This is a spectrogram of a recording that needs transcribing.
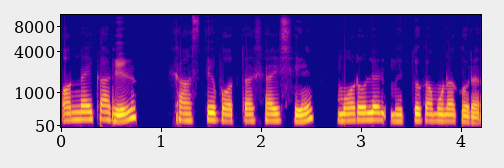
অন্যায়কারীর শাস্তি প্রত্যাশায় সে মরলের মৃত্যু কামনা করে।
